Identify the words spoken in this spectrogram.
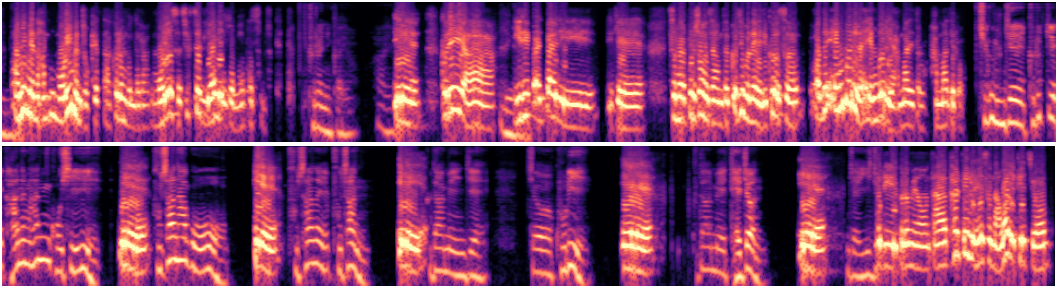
음, 아니면 한번 모이면 좋겠다. 그런 분들하고 모여서 직접 이야기를 좀 해봤으면 좋겠다. 그러니까요. 예, 그래야 네. 일이 빨리빨리 이게 정말 불쌍한 사람들 끄집어내야지. 그래서 완전 앵벌이라 앵벌이 한마디로, 한마디로. 지금 이제 그렇게 가능한 곳이 예, 부산하고 예, 부산에 부산 예, 그다음에 이제 저 구리 예, 그다음에 대전 예. 이제 이쪽 우리 그러면 다 탈퇴를 해서 나와 있겠죠.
